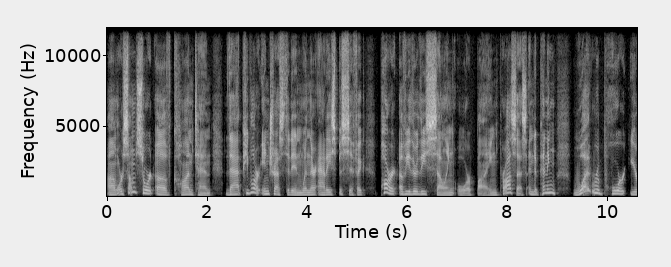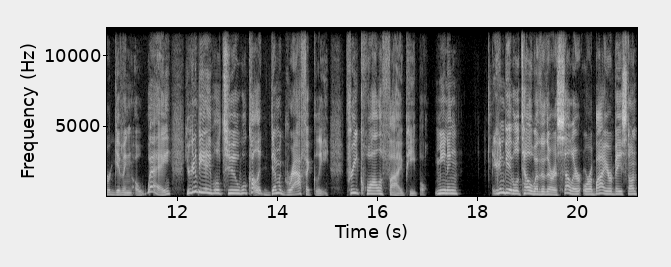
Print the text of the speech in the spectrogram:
um, or some sort of content that people are interested in when they're at a specific part of either the selling or buying process. And depending what report you're giving away, you're going to be able to, we'll call it demographically, pre qualify people, meaning you're going to be able to tell whether they're a seller or a buyer based on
